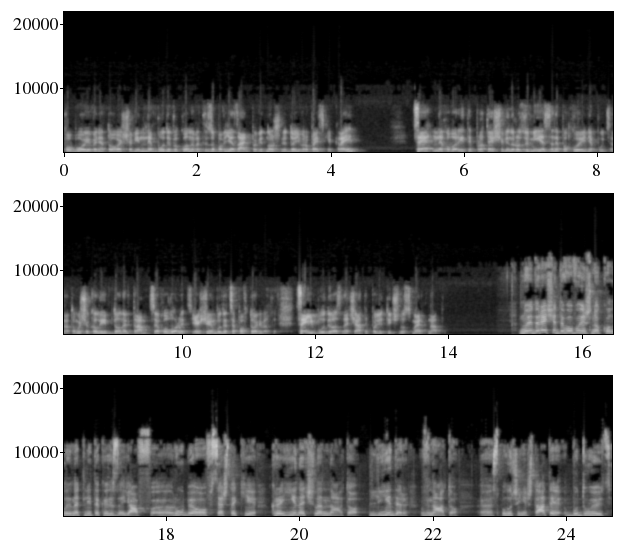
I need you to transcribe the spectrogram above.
побоювання того, що він не буде виконувати зобов'язань по відношенню до європейських країн, це не говорити про те, що він розуміє занепокоєння Путіна. Тому що коли Дональд Трамп це говорить, якщо він буде це повторювати, це і буде означати політичну смерть НАТО. Ну і до речі, дивовижно, коли на тлі таких заяв е, Рубіо, все ж таки країна-член НАТО, лідер в НАТО, е, Сполучені Штати будують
